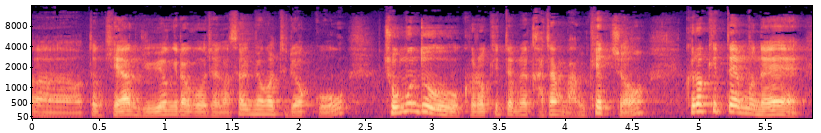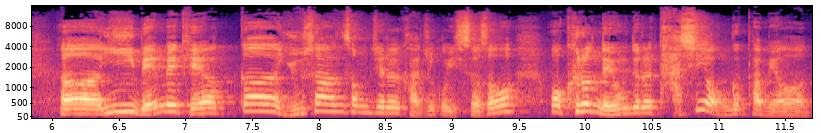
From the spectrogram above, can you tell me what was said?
어, 어떤 계약 유형이라고 제가 설명을 드렸고 조문도 그렇기 때문에 가장 많겠죠. 그렇기 때문에 어, 이 매매 계약과 유사한 성질을 가지고 있어서 어, 그런 내용들을 다시 언급하면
